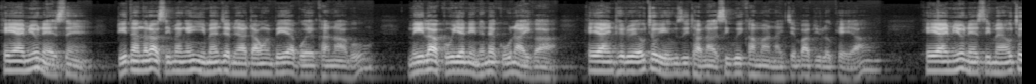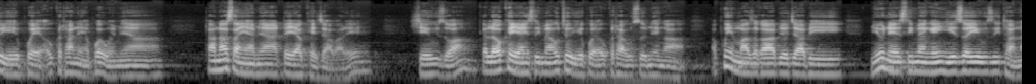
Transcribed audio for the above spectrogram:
KI မျိုးနယ်အဆင့်ဒီတန္တရစီမံကိန်းရည်မှန်းချက်များတာဝန်ပေးရပွဲခန္ဓာကိုမေလ9ရက်နေ့နနက်9:00နာရီကခရိုင်ထွေထွေအုပ်ချုပ်ရေးဦးစီးဌာနအစည်းအဝေးခန်းမ၌ကျင်းပပြုလုပ်ခဲ့ရာ KI မြို့နယ်စီမံအုပ်ချုပ်ရေးအဖွဲ့ဥက္ကဋ္ဌနှင့်အဖွဲ့ဝင်များဌာနဆိုင်ရာများတက်ရောက်ခဲ့ကြပါတယ်။ရှေးဦးစွာကလောခရိုင်စီမံအုပ်ချုပ်ရေးအဖွဲ့ဥက္ကဋ္ဌဦးစိုးမြင့်ကအဖွင့်အမှာစကားပြောကြားပြီးမြို့နယ်စီမံကိန်းရေးဆွဲရေးဦးစီးဌာန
